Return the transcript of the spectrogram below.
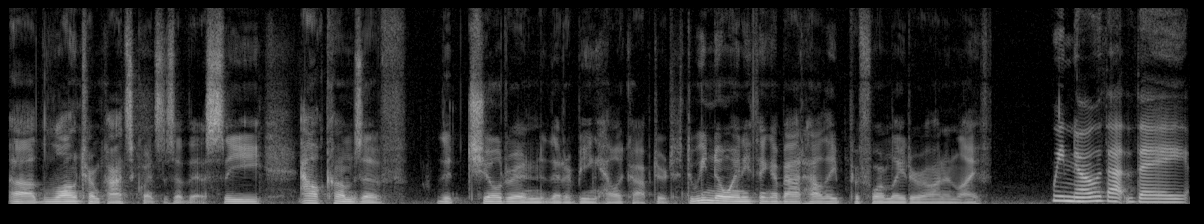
uh, long-term consequences of this the outcomes of the children that are being helicoptered, do we know anything about how they perform later on in life? We know that they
